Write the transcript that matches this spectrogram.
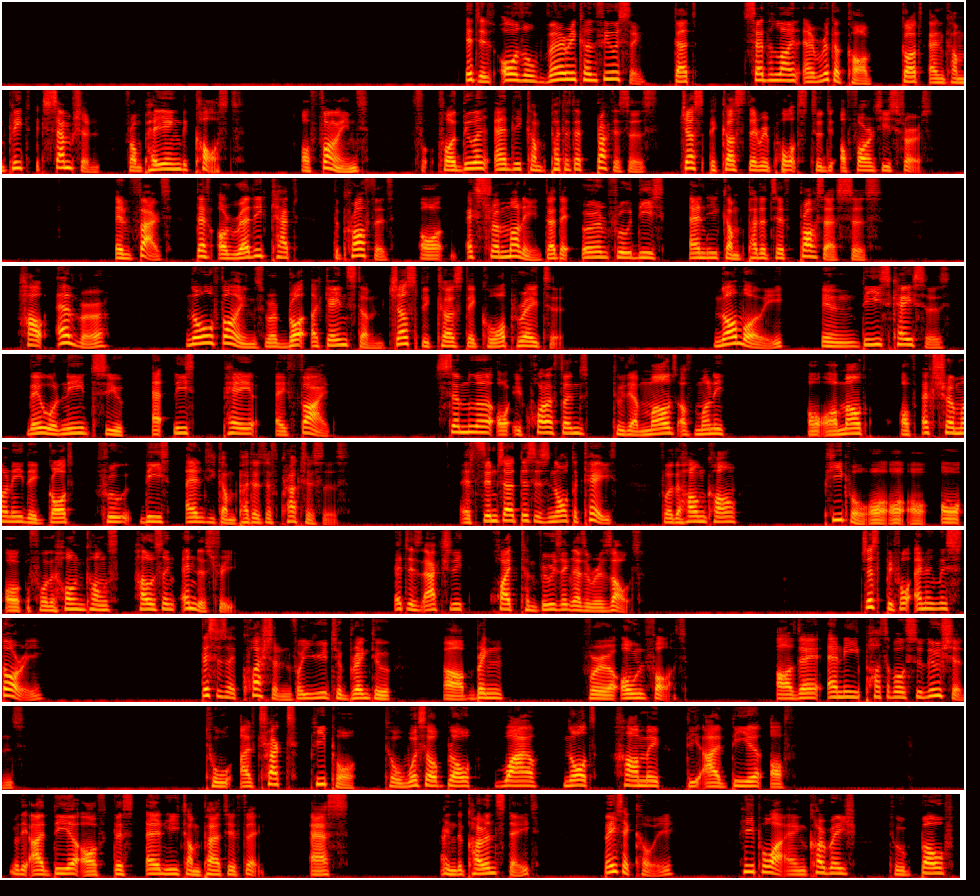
It is also very confusing that Centaline and Ricacorp got a complete exemption from paying the cost or fines for, for doing anti competitive practices just because they report to the authorities first. In fact, they've already kept the profit or extra money that they earn through these anti competitive processes. However, no fines were brought against them just because they cooperated. Normally, in these cases, they would need to at least pay a fine similar or equivalent to the amount of money or amount of extra money they got through these anti-competitive practices. It seems that this is not the case for the Hong Kong people or, or, or, or, for the Hong Kong's housing industry. It is actually quite confusing as a result. Just before ending this story, this is a question for you to bring to uh, bring for your own thoughts. Are there any possible solutions to attract people to whistleblow while not harming the idea of the idea of this any competitive thing? As in the current state, basically, people are encouraged to both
